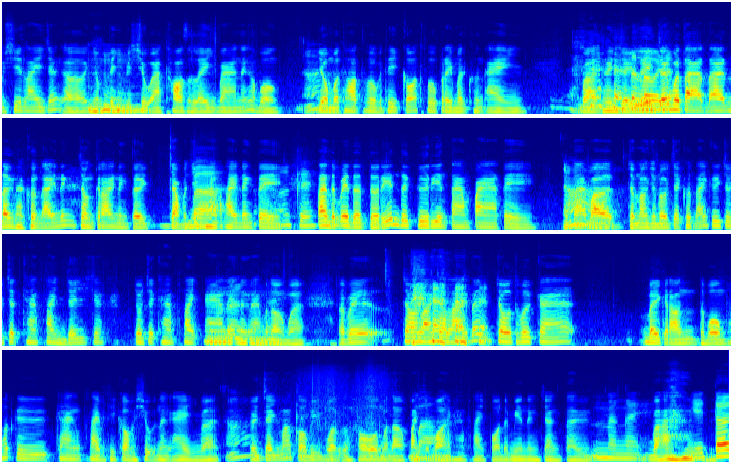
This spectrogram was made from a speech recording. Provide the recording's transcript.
វិទ្យាល័យអញ្ចឹងខ្ញុំទិញវិទ្យុអាថតសលេងបានហ្នឹងបងយកមកថតធ្វើពិធីកធ្វើប្រិមិត្តខ្លួនឯង បាទធ្វើនិយាយលេងអញ្ចឹងបើតែដឹងថាខ្លួនឯងហ្នឹងចុងក្រោយនឹងទៅចាប់បញ្ជាខាងផ្នែកហ្នឹងទេតែទៅពេលទៅរៀនទៅគឺរៀនតាមប៉ាទេតែបើចំណងចំណូលចិត្តខ្លួនឯងគឺចូលចិត្តខាងផ្នែកនិយាយចូលចិត្តខាងផ្នែកអានហ្នឹងតែម្ដងបាទតែពេលចូលឡើងចូលឡើងទៅចូលធ្វើការ background ដំបូងបំផុតគឺខាងផ្នែកវិធីកវិទ្យុនឹងឯងបាទវាចេញមកក៏វិវត្តរហូតមកដល់បច្ចុប្បន្នខាងផ្នែកព័ត៌មាននឹងចឹងទៅហ្នឹងហើយបាទនិយាយទៅ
